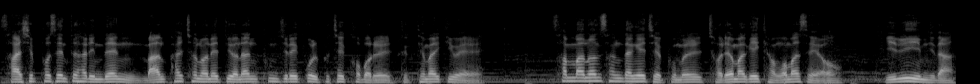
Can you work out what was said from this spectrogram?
40% 할인된 18,000원에 뛰어난 품질의 골프채 커버를 득템할 기회. 3만원 상당의 제품을 저렴하게 경험하세요. 1위입니다.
